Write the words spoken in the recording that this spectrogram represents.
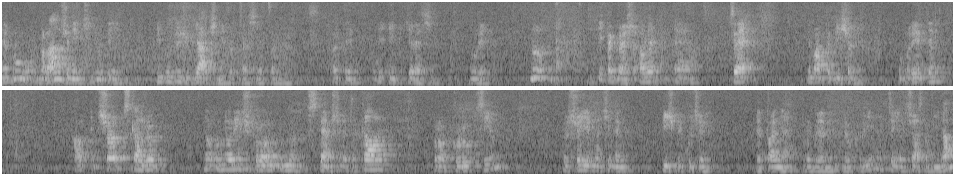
не був ображений чи лютий, він був дуже вдячний за те, що я це робив. От і, і, такі речі були. Ну, і так далі. Але е, це не варто більше говорити. А що скажу, ну, одну річ про ну, з тим, що ви торкали, про корупцію, про що є значить, найбільш пекуче питання проблеми для України. Це є вчасна війна.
